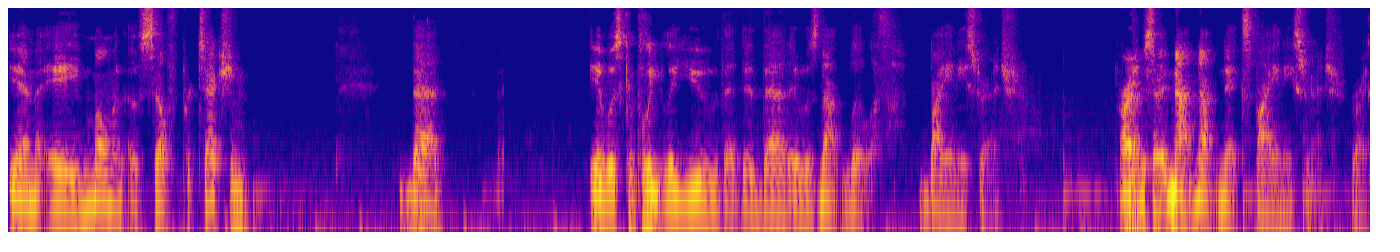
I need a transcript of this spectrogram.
in a moment of self protection that it was completely you that did that. It was not Lilith by any stretch. All right, I'm sorry, not not Nyx by any stretch. Right.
